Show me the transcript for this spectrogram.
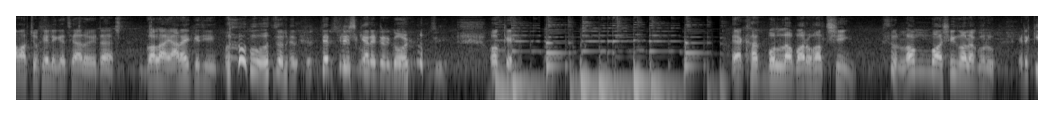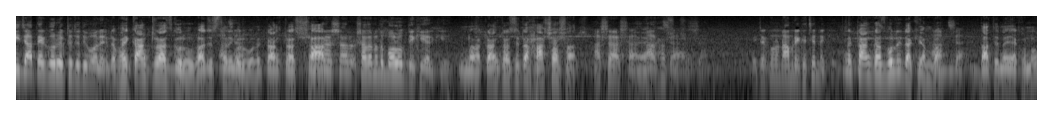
আমার চোখে লেগেছে আরও এটা গলায় আড়াই কেজি ওজনের তেত্রিশ ক্যারেটের গোল্ড ওকে। এক হাত বললা বারো হাত সিং লম্বা সিংওয়ালা গরু। এটা কি জাতের গরু একটু যদি বলেন? এটা ভাই কাংট্রাস গরু রাজস্থানী আচ্ছা। গরু বলে কাংট্রাস সার। সাধারণত বলদ দেখি আর কি। না কাংট্রাস এটা হাসা সার। হাসা হ্যাঁ, আচ্ছা হাসা, হাসা। আচ্ছা। এটার কোনো নাম রেখেছেন নাকি? মানে টাংকাস বলেই ডাকি আমরা। আচ্ছা। দাঁতে নাই এখনও।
